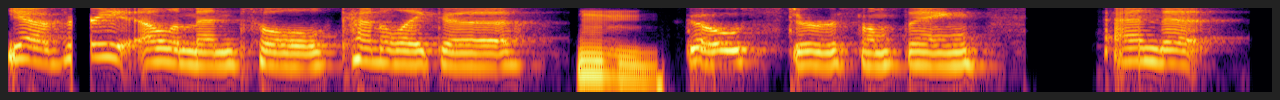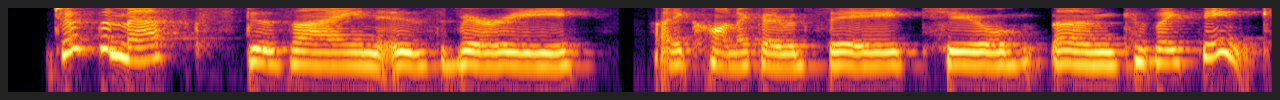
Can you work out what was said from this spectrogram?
yeah very elemental kind of like a Hmm. ghost or something. And uh, just the mask's design is very iconic, I would say, too. Because I think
